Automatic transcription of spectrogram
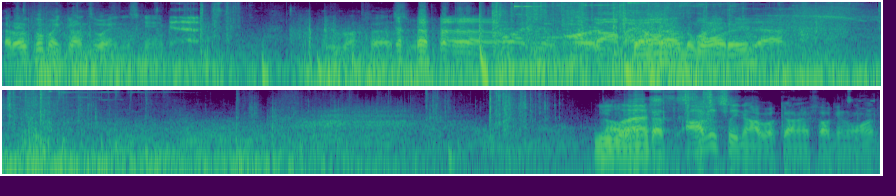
How do I put my guns away in this game? Yeah. Need run faster. Dom, I Down out in the water. do. You No, last. That's obviously not what gun I fucking want.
